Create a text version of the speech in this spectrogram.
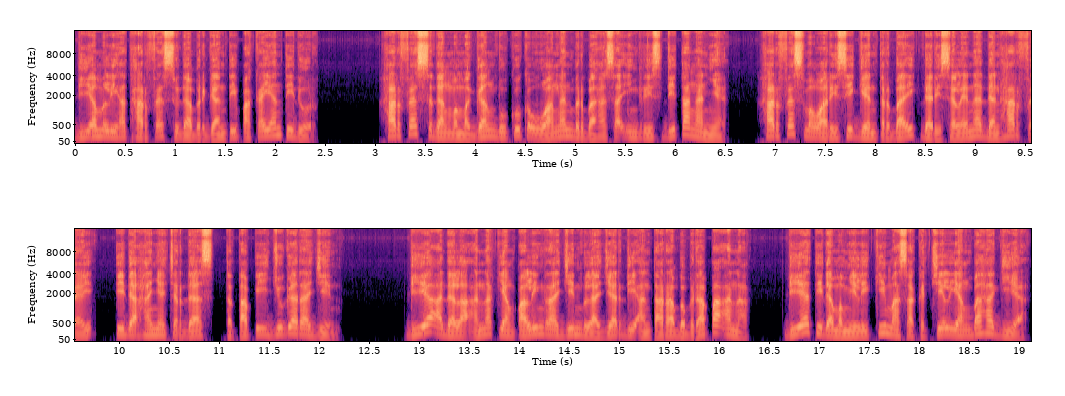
dia melihat Harvest sudah berganti pakaian tidur. Harvest sedang memegang buku keuangan berbahasa Inggris di tangannya. Harvest mewarisi gen terbaik dari Selena dan Harvey, tidak hanya cerdas, tetapi juga rajin. Dia adalah anak yang paling rajin belajar di antara beberapa anak. Dia tidak memiliki masa kecil yang bahagia.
